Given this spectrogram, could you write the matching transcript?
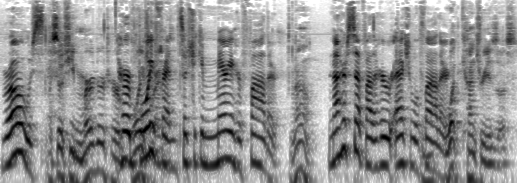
gross. So she murdered her Her boyfriend. boyfriend. so she can marry her father. Oh, Not her stepfather, her actual father. what country is this?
